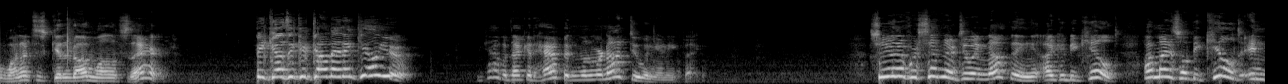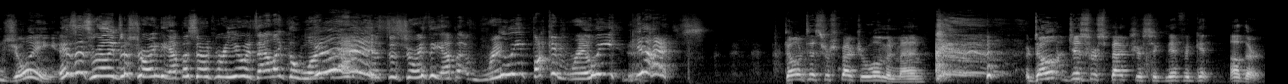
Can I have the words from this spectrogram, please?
why not just get it on while it's there? Because it could come in and kill you. Yeah, but that could happen when we're not doing anything. So even if we're sitting there doing nothing, I could be killed. I might as well be killed enjoying it. Is this really destroying the episode for you? Is that like the one thing that just destroys the episode? Really? Fucking really? Yes! Don't disrespect your woman, man. Don't disrespect your significant other.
